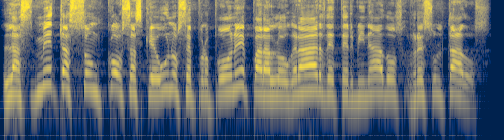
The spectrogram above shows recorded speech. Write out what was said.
Las metas son cosas que uno se propone para lograr determinados resultados.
